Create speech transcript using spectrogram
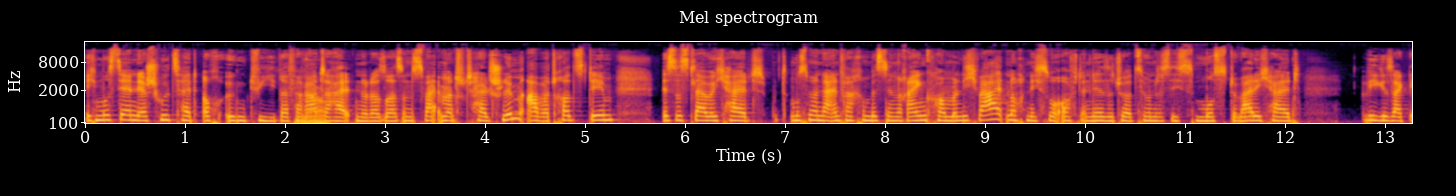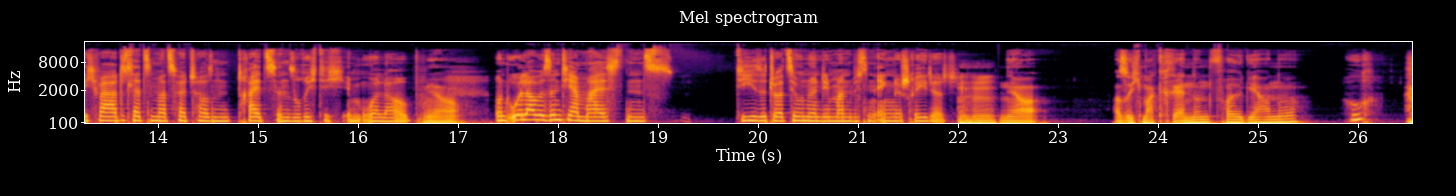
Ich musste ja in der Schulzeit auch irgendwie Referate Ja. halten oder sowas und es war immer total schlimm, aber trotzdem ist es, glaube ich, halt, muss man da einfach ein bisschen reinkommen. Und ich war halt noch nicht so oft in der Situation, dass ich es musste, weil ich halt, wie gesagt, ich war das letzte Mal 2013 so richtig im Urlaub. ja. Und Urlaube sind ja meistens die Situationen, in denen man ein bisschen Englisch redet. Mhm. Ja. Also ich mag Rennen voll gerne. Huch.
